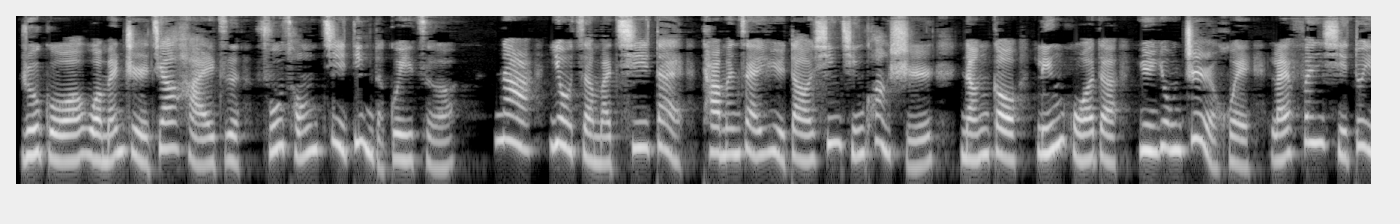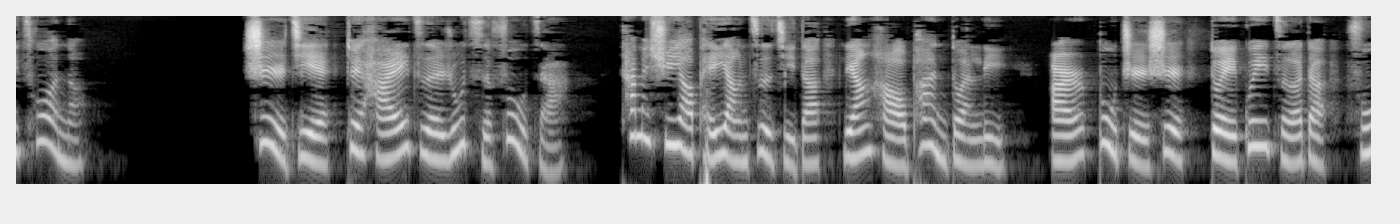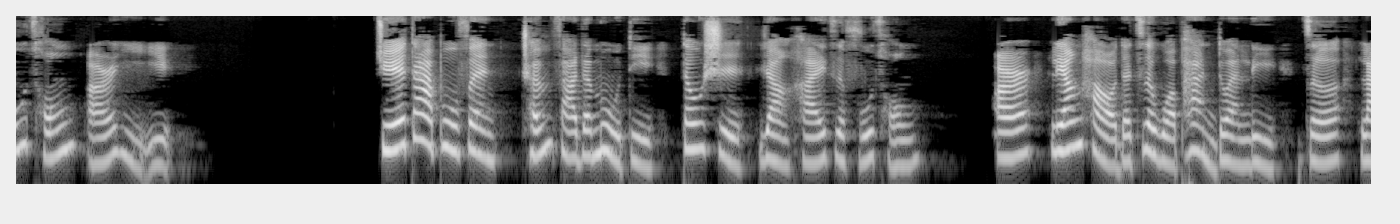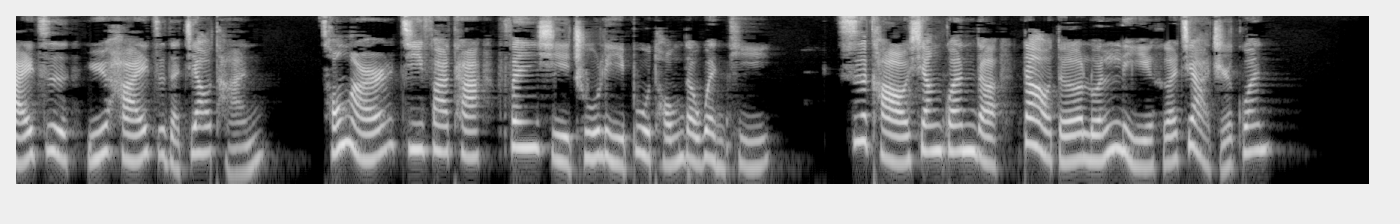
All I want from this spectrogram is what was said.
如果我们只教孩子服从既定的规则，那又怎么期待他们在遇到新情况时能够灵活地运用智慧来分析对错呢？世界对孩子如此复杂。他们需要培养自己的良好判断力，而不只是对规则的服从而已。绝大部分惩罚的目的都是让孩子服从，而良好的自我判断力则来自于孩子的交谈，从而激发他分析处理不同的问题。思考相关的道德伦理和价值观。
